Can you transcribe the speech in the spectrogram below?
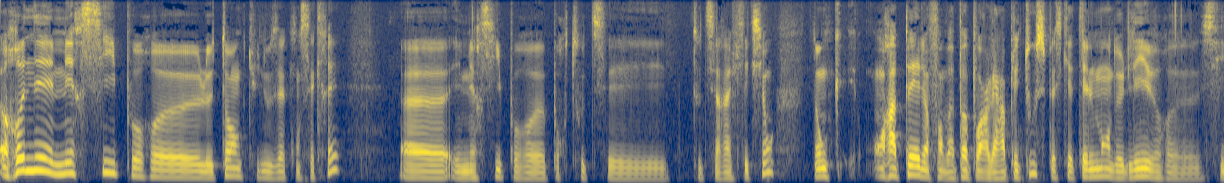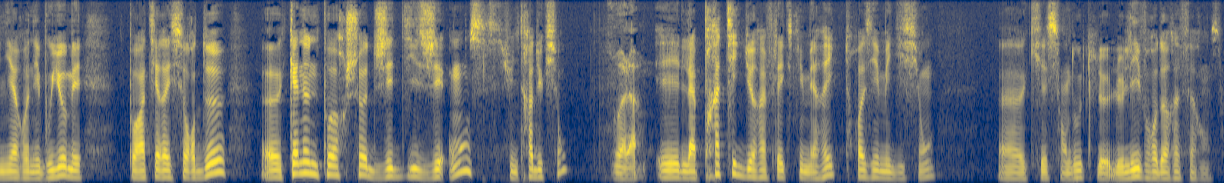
René, merci pour le temps que tu nous as consacré et merci pour, pour toutes, ces, toutes ces réflexions. Donc, on rappelle, enfin, on va pas pouvoir les rappeler tous parce qu'il y a tellement de livres signés René Bouillot, mais pour attirer sur deux, euh, Canon PowerShot G10, G11, c'est une traduction, Voilà. et La pratique du réflexe numérique, troisième édition, euh, qui est sans doute le, le livre de référence.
